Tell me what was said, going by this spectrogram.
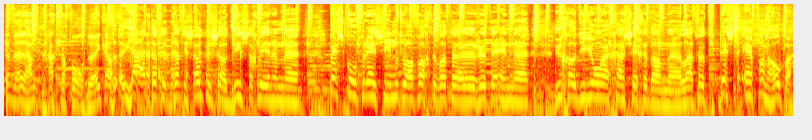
Dat hangt, hangt van volgende week af. Ja, dat, dat is ook weer zo. Dinsdag weer een uh, persconferentie. Moeten we afwachten wat uh, Rutte en uh, Hugo de Jonge gaan zeggen. Dan laten we het beste ervan hopen.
